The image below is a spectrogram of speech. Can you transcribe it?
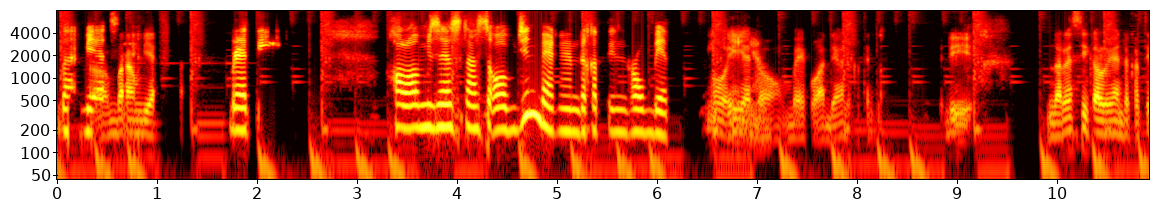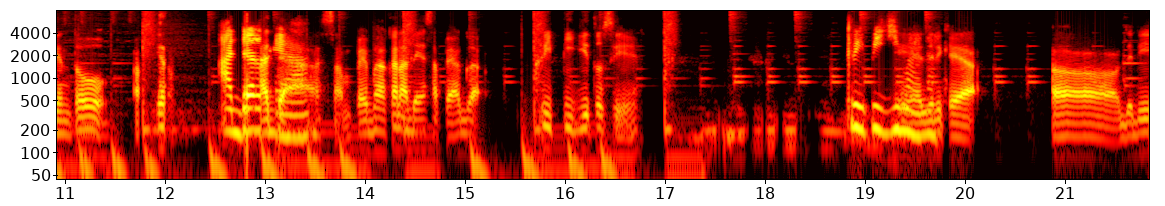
Ba- eh, biasa. barang biasa. Berarti kalau misalnya stase objin banyak yang deketin Robert. Oh iya Kayaknya. dong, baik ada yang deketin. Jadi sebenarnya sih kalau yang deketin tuh akhir Ada lah ada ya. sampai bahkan ada yang sampai agak creepy gitu sih. Creepy Iya, gimana? jadi kayak eh jadi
